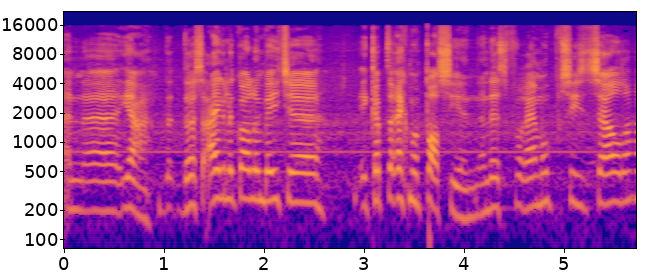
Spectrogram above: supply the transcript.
En ja, dat is eigenlijk wel een beetje ik heb er echt mijn passie in. En dat is voor hem ook precies hetzelfde.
